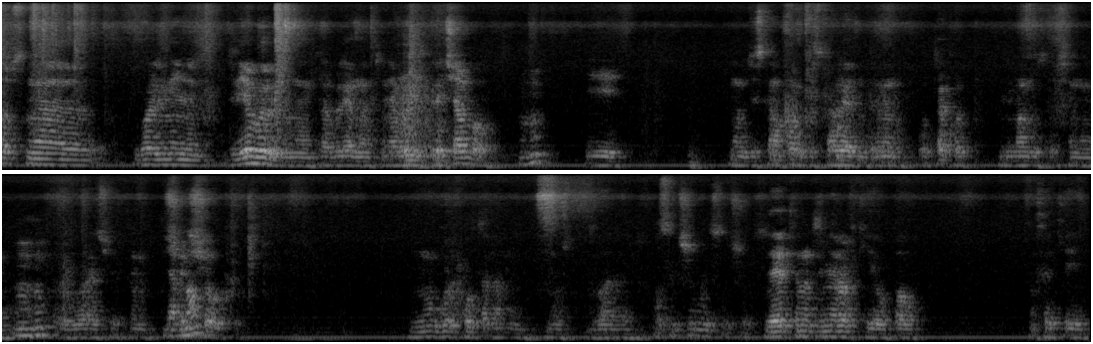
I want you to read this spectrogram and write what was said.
собственно, более-менее две выраженные проблемы. Это у меня вылет плеча был, Угу. и ну, дискомфорт доставляет, например, вот так вот не могу совсем ее Угу. разворачивать. Прям Давно? щел- щелкает. Ну, год полтора, может, два. После чего и случилось? До этого на тренировке я упал на хоккее.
